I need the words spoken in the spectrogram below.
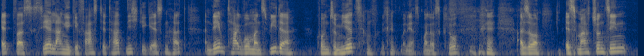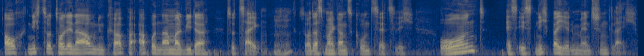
etwas sehr lange gefastet hat, nicht gegessen hat. An dem Tag, wo man es wieder konsumiert, rennt man erstmal aufs Klo. Also es macht schon Sinn, auch nicht so tolle Nahrung den Körper ab und an mal wieder zu zeigen. Mhm. So, das mal ganz grundsätzlich. Und es ist nicht bei jedem Menschen gleich.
